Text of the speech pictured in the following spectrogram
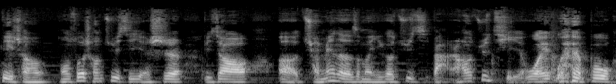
历程浓缩成剧集，也是比较。呃，全面的这么一个剧集吧，然后具体我也我也不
